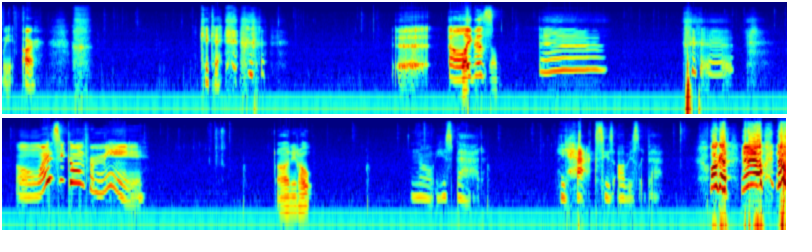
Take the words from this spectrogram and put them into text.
We are. KK. Uh, I don't like this. Uh, oh, why is he going for me? Uh, I need help. No, he's bad. He hacks. He's obviously bad. Oh god! No, no, no!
